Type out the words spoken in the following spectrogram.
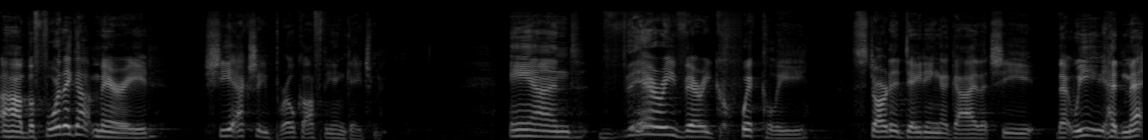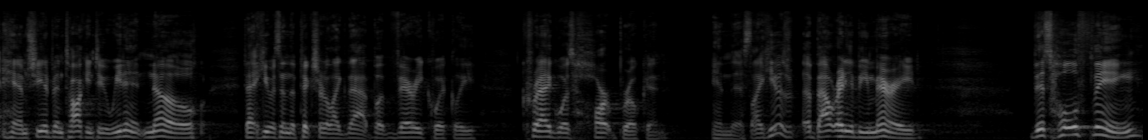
uh, before they got married, she actually broke off the engagement and very, very quickly started dating a guy that she that we had met him, she had been talking to. We didn't know that he was in the picture like that, but very quickly, Craig was heartbroken in this. Like he was about ready to be married. This whole thing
